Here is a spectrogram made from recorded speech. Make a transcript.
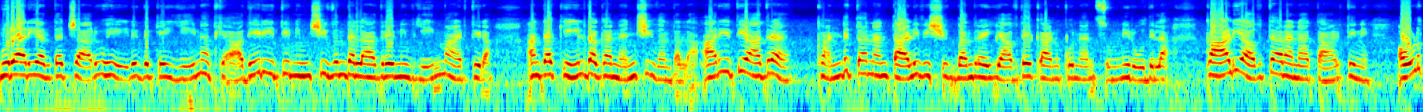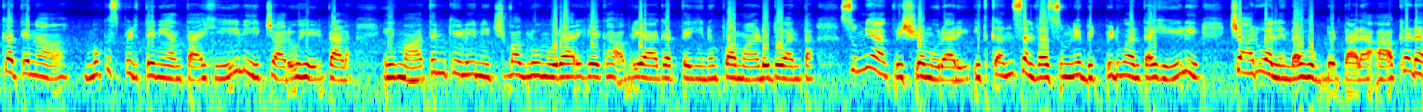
ಮುರಾರಿ ಅಂತ ಚಾರು ಹೇಳಿದ್ದಕ್ಕೆ ಏನದಕ್ಕೆ ಅದೇ ರೀತಿ ನಿಮ್ಮ ಜೀವನದಲ್ಲಾದರೆ ನೀವು ಏನು ಮಾಡ್ತೀರಾ? ಅಂತ ಕೇಳಿದಾಗ ನನ್ನ ಜೀವನದಲ್ಲ ಆ ರೀತಿ ಆದರೆ ಖಂಡಿತ ನಾನು ತಾಳಿ ವಿಷಯಕ್ಕೆ ಬಂದರೆ ಯಾವುದೇ ಕಾರಣಕ್ಕೂ ನಾನು ಸುಮ್ಮನಿರೋದಿಲ್ಲ ಕಾಳಿ ಅವತಾರನ ತಾಳ್ತೀನಿ. ಅವಳ ಕತೆನ ಮುಗಿಸ್ಬಿಡ್ತೀನಿ ಅಂತ ಹೇಳಿ ಚಾರು ಹೇಳ್ತಾಳೆ. ಈ ಮಾತನ್ನು ಕೇಳಿ ನಿಜವಾಗ್ಲೂ ಮುರಾರಿಗೆ ಗಾಬರಿ ಆಗತ್ತೆ, ಏನಪ್ಪ ಮಾಡೋದು ಅಂತ. ಸುಮ್ಮನೆ ಆಗ ವಿಷಯ ಮುರಾರಿ ಇದು ಕನ್ಸಲ್ವಾ ಸುಮ್ಮನೆ ಬಿಟ್ಬಿಡು ಅಂತ ಹೇಳಿ ಚಾರು ಅಲ್ಲಿಂದ ಹೋಗ್ಬಿಡ್ತಾಳೆ. ಆ ಕಡೆ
